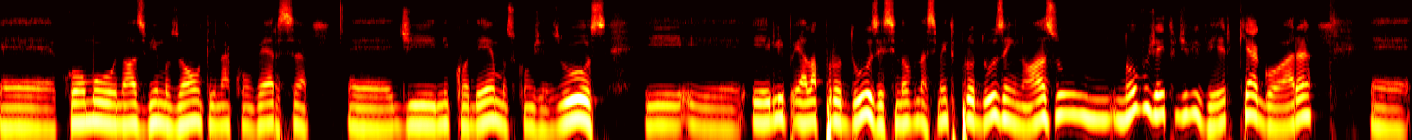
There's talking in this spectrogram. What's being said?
é, como nós vimos ontem na conversa é, de Nicodemos com Jesus, e, e, ele, ela produz, esse novo nascimento produz em nós um novo jeito de viver que agora é,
